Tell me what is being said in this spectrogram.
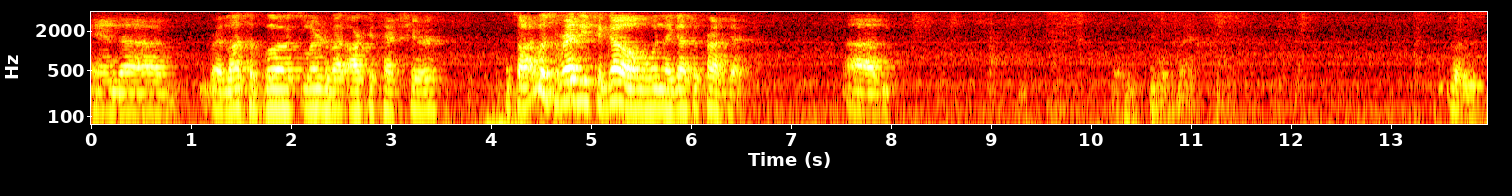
and uh, read lots of books, learned about architecture, and so I was ready to go when they got the project. Um, was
